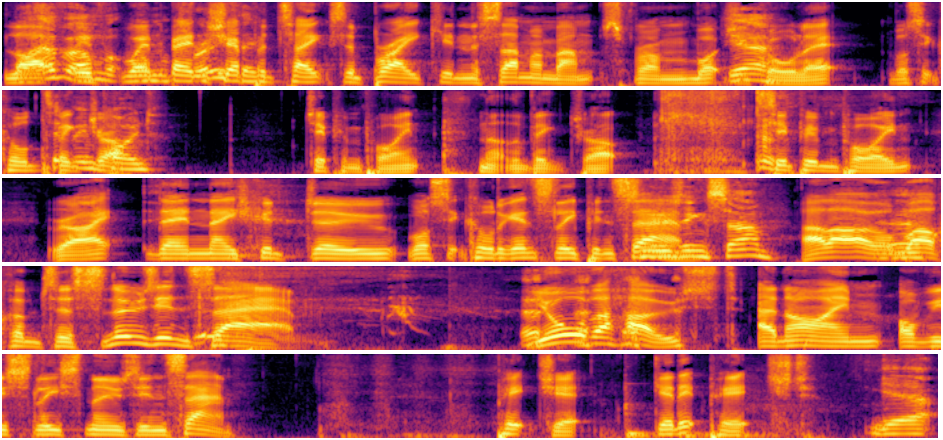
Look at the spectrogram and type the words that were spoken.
Like whatever, if, I'm- when I'm Ben. Shepherd takes a break in the summer months from what do you call it? What's it called? The tipping big drop. point. Tipping point, not the big drop. Tipping point. Right, then they could do what's it called again? Sleeping Sam. Snoozing Sam. Hello and welcome to Snoozing Sam. You're the host, and I'm obviously Snoozing Sam. Pitch it, get it pitched. Yeah.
